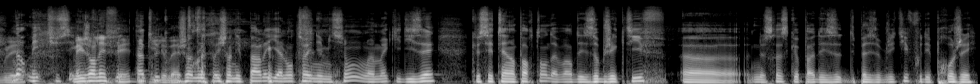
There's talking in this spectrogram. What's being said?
voulais. Non, mais tu sais, mais j'en ai fait. un truc, j'en ai, j'en ai parlé il y a longtemps à une émission où un mec il disait que c'était important d'avoir des objectifs, euh, ne serait-ce que pas des, pas des objectifs ou des projets.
